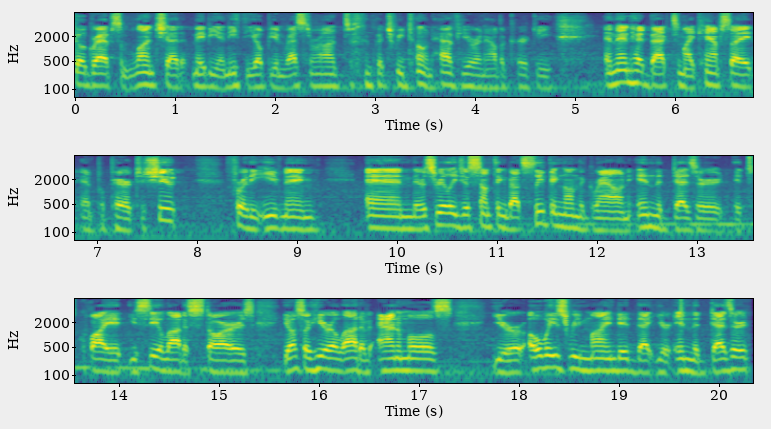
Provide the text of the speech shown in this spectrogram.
Go grab some lunch at maybe an Ethiopian restaurant, which we don't have here in Albuquerque, and then head back to my campsite and prepare to shoot for the evening. And there's really just something about sleeping on the ground in the desert. It's quiet. You see a lot of stars. You also hear a lot of animals. You're always reminded that you're in the desert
